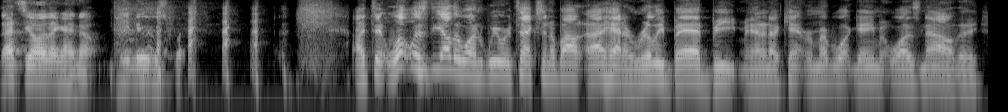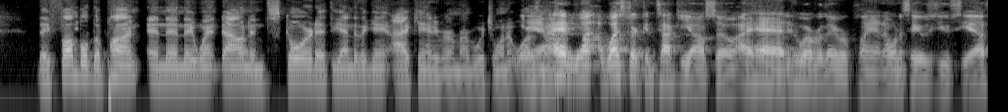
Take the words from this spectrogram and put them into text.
That's the only thing I know. He knew the spread. I tell what was the other one we were texting about? I had a really bad beat, man, and I can't remember what game it was now. They they fumbled the punt and then they went down and scored at the end of the game. I can't even remember which one it was Yeah, now. I had one, Western Kentucky also. I had whoever they were playing. I want to say it was UCF.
